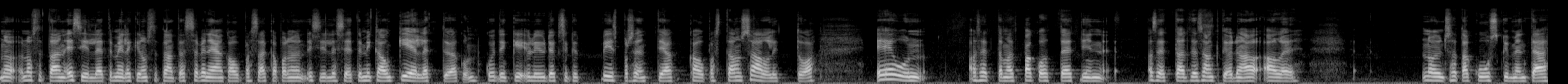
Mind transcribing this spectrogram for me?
no, nostetaan esille, että meilläkin nostetaan tässä Venäjän kaupassa aika paljon esille se, että mikä on kiellettyä, kun kuitenkin yli 95 prosenttia kaupasta on sallittua. EUn asettamat pakotteet niin asettaa sanktioiden alle noin 160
